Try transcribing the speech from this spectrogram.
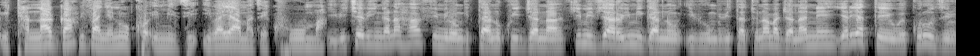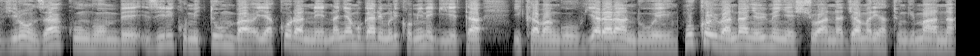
itanaga bivanye nuko imizi iba yamaze kuma ibice bingana hafi mirongo itanu ku ijana by’imibyaro y'imigano ibihumbi bitatu n'amajana ane yari yatewe ku ruzi ruvyironza ku nkombe ziri ku mitumba yakorane na nyamugari muri komine giheta ikaba ngo yararanduwe nk'uko bibandanya bimenyeshwa na jamari hatungimana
